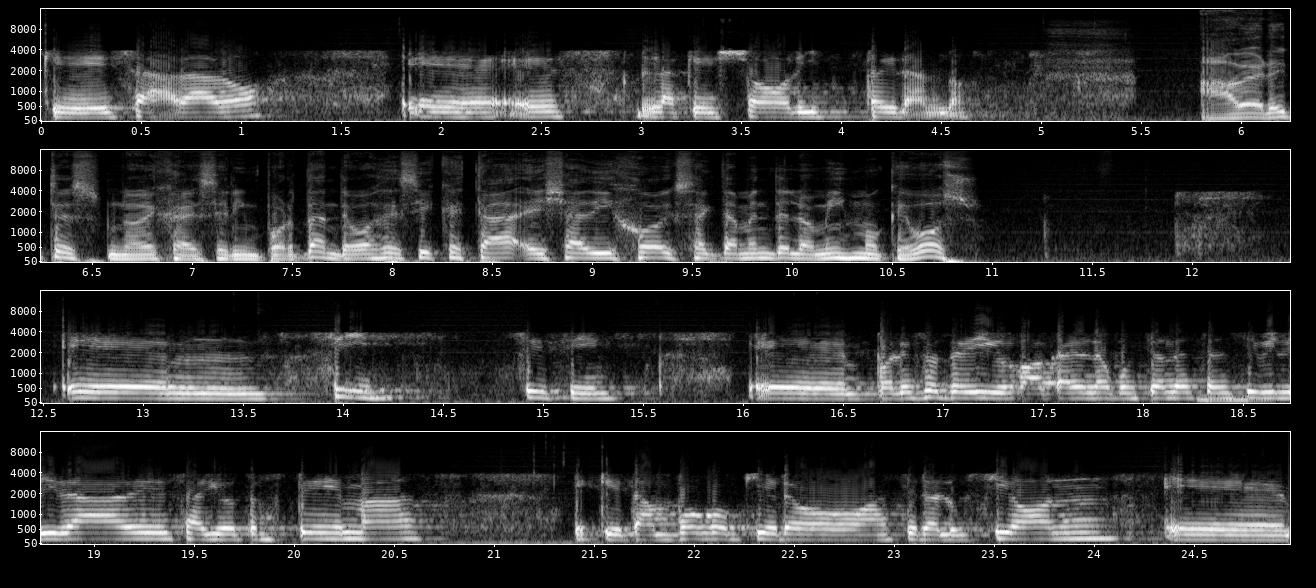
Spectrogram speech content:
que ella ha dado eh, es la que yo estoy dando. A ver, esto es, no deja de ser importante. Vos decís que está, ella dijo exactamente lo mismo que vos. Eh, sí, sí, sí. Eh, por eso te digo, acá hay una cuestión de sensibilidades, hay otros temas eh, que tampoco quiero hacer alusión, eh,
